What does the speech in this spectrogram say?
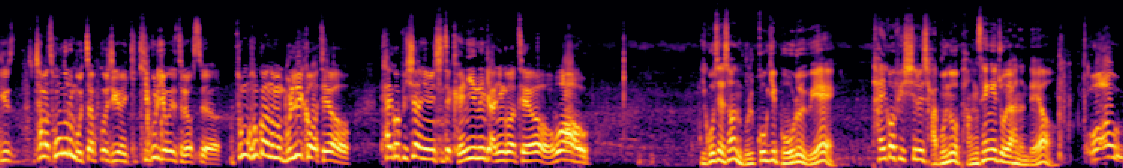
이거 차마 손으로 못 잡고 지금 이렇게 기구를 이용해서 들었어요. 손, 손가락 넣으면 물릴 것 같아요. 타이거 피시 아니면 진짜 괜히 있는 게 아닌 것 같아요. 와우. 이곳에선 물고기 보호를 위해 타이거 피쉬를 잡은 후 방생해줘야 하는데요. 와우.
